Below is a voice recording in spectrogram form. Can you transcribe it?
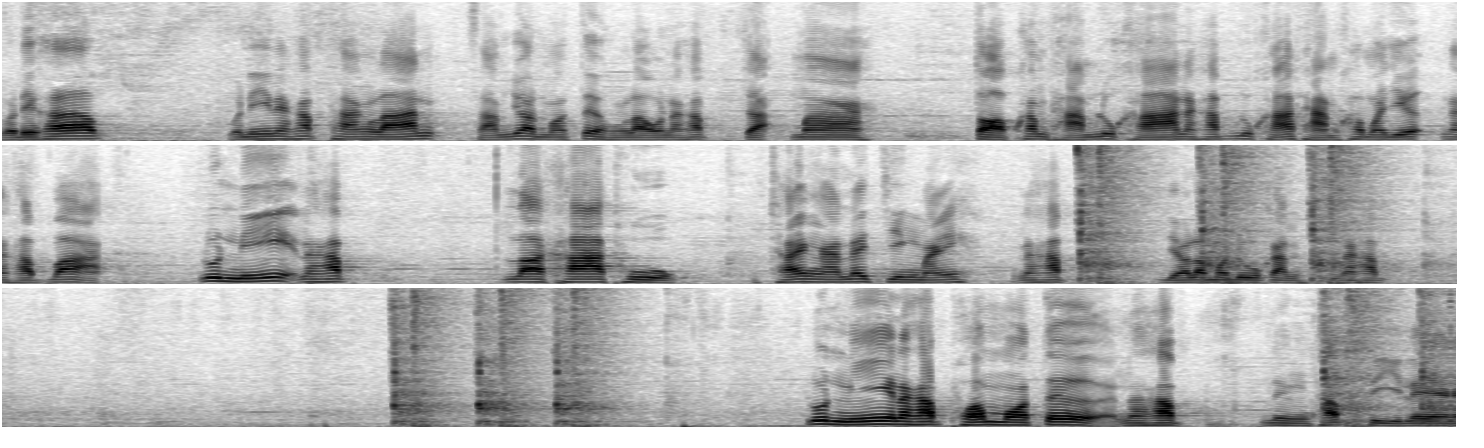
สวัสดีครับ วันนี้นะครับทางร้าน3ยอดมอเตอร์ของเรานะครับ จะมาตอบคำถามลูกค้านะครับ ลูกค้าถามเข้ามาเยอะนะครับว่ารุ่นนี้นะครับ ราคาถูกใช้งานได้จริงไหมนะครับ เดี๋ยวเรามาดูกันนะครับ รุ่นนี้นะครับพร้อมมอเตอร์นะครับ1ทับ4แรง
